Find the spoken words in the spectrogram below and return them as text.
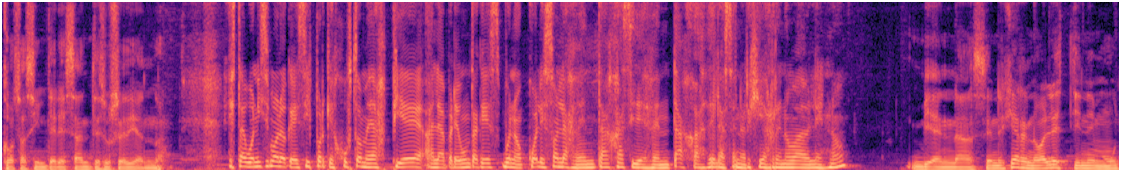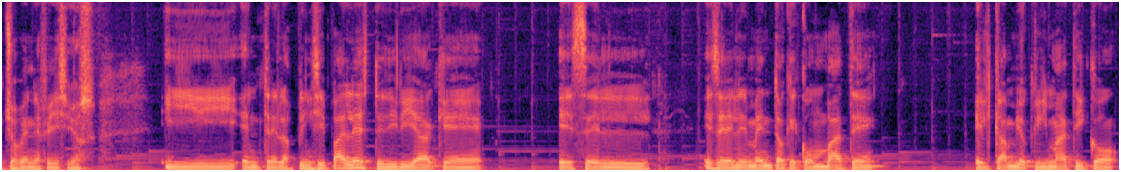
cosas interesantes sucediendo. Está buenísimo lo que decís porque justo me das pie a la pregunta que es, bueno, ¿cuáles son las ventajas y desventajas de las energías renovables, no? Bien, las energías renovables tienen muchos beneficios y entre los principales te diría que es el, es el elemento que combate el cambio climático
